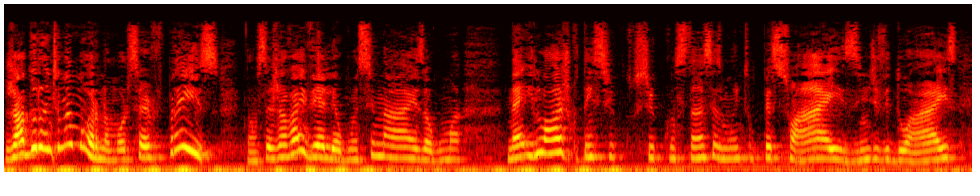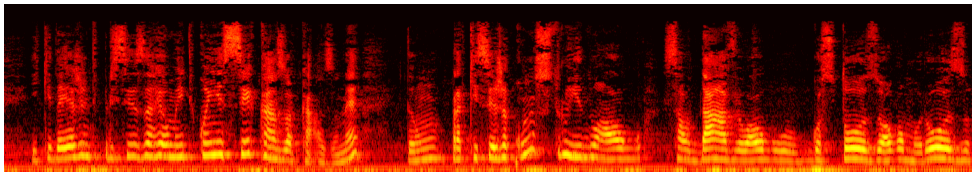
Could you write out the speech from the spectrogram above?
Já durante o namoro, o namoro serve para isso. Então você já vai ver ali alguns sinais, alguma, né? E lógico, tem circunstâncias muito pessoais, individuais, e que daí a gente precisa realmente conhecer caso a caso, né? Então, para que seja construído algo saudável, algo gostoso, algo amoroso,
